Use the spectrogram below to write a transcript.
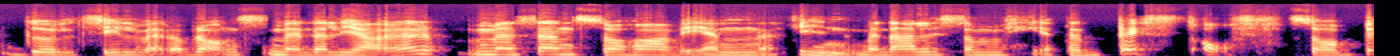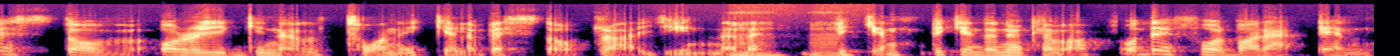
guld, silver och bronsmedaljörer. Men sen så har vi en fin medalj som heter Best of. Så Best of Original Tonic eller Best of Dry Gin mm, eller mm. Vilken, vilken det nu kan vara. Och det får bara en.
